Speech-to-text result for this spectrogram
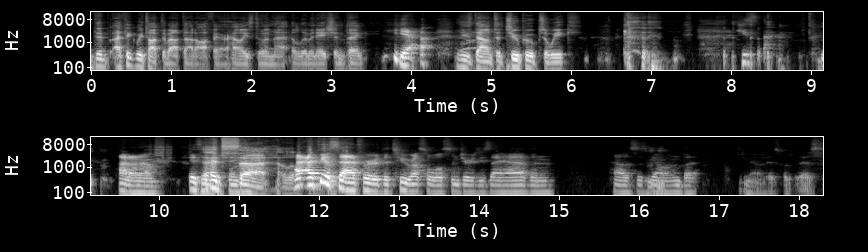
did. I think we talked about that off air. How he's doing that elimination thing. yeah, He's down to two poops a week. he's. I don't know. it's It's interesting. uh, a little. I, I feel sad for the two Russell Wilson jerseys I have and how this is Mhm. going, but you know it is what it is.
